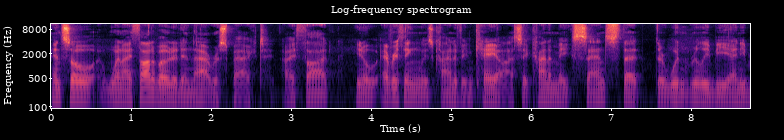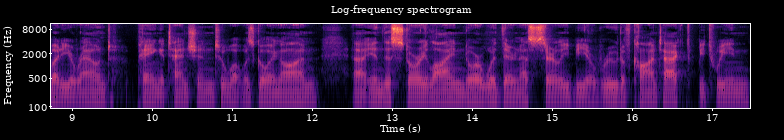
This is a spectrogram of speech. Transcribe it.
And so when I thought about it in that respect, I thought, you know, everything was kind of in chaos. It kind of makes sense that there wouldn't really be anybody around paying attention to what was going on uh, in this storyline, nor would there necessarily be a route of contact between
